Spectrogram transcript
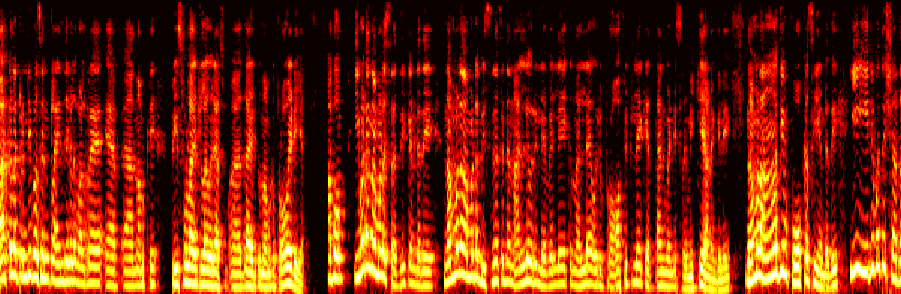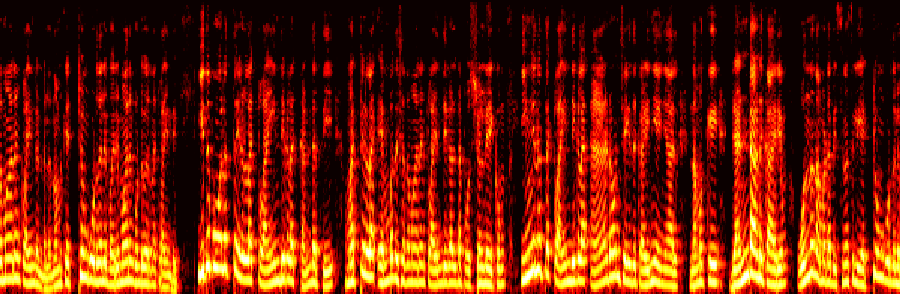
ബാക്കിയുള്ള ട്വന്റി പെർസെന്റ് ക്ലയന്റുകൾ വളരെ നമുക്ക് പീസ്ഫുൾ ആയിട്ടുള്ള ഒരു ഇതായിരിക്കും നമുക്ക് പ്രൊവൈഡ് ചെയ്യാം. അപ്പം ഇവിടെ നമ്മൾ ശ്രദ്ധിക്കേണ്ടത് നമ്മൾ നമ്മുടെ ബിസിനസ്സിന്റെ നല്ലൊരു ലെവലിലേക്ക് നല്ല ഒരു പ്രോഫിറ്റിലേക്ക് എത്താൻ വേണ്ടി ശ്രമിക്കുകയാണെങ്കിൽ നമ്മൾ ആദ്യം ഫോക്കസ് ചെയ്യേണ്ടത് ഈ ഇരുപത് ശതമാനം ക്ലയന്റ് ഉണ്ടല്ലോ നമുക്ക് ഏറ്റവും കൂടുതൽ വരുമാനം കൊണ്ടുവരുന്ന ക്ലയന്റ് ഇതുപോലത്തെയുള്ള ക്ലയന്റുകളെ കണ്ടെത്തി മറ്റുള്ള എൺപത് ശതമാനം ക്ലയന്റുകളുടെ പൊസിഷനിലേക്കും ഇങ്ങനത്തെ ക്ലയന്റുകളെ ആഡ് ഓൺ ചെയ്ത് കഴിഞ്ഞു കഴിഞ്ഞാൽ നമുക്ക് രണ്ടാണ് കാര്യം. ഒന്ന് നമ്മുടെ ബിസിനസ്സിൽ ഏറ്റവും കൂടുതൽ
